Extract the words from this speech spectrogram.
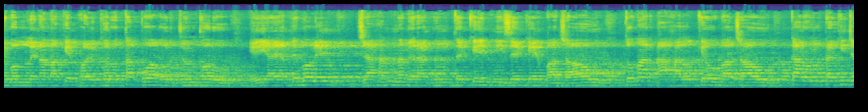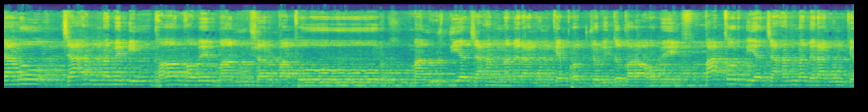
আল্লাহ বললেন, আমাকে ভয় করো তাকুয়া অর্জন করো। এই আয়াতে বলেন, জাহান্নামের আগুন থেকে নিজেকে বাঁচাও, তোমার আহালকেও বাঁচাও। কারণটা কি জানো? জাহান্নামের ইন্ধন হবে মানুষ আর পাথর। মানুষ দিয়া জাহান্নামের আগুনকে প্রজ্বলিত করা হবে, পাথর দিয়া জাহান্নামের আগুনকে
